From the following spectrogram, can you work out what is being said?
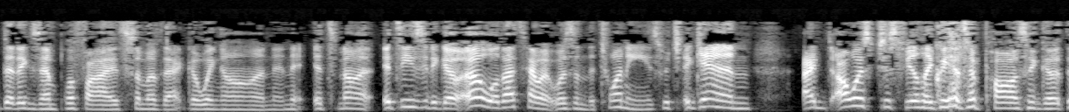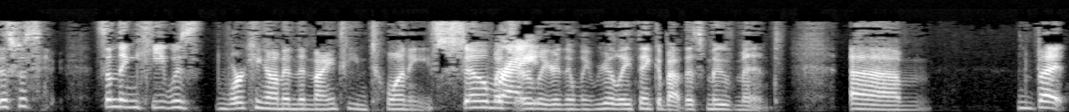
that exemplifies some of that going on. And it, it's not, it's easy to go, oh, well, that's how it was in the 20s, which again, I always just feel like we have to pause and go, this was something he was working on in the 1920s, so much right. earlier than we really think about this movement. Um, but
